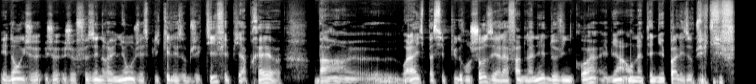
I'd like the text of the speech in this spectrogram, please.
Et donc, je, je, je faisais une réunion où j'expliquais les objectifs. Et puis après, euh, ben euh, voilà, il se passait plus grand chose. Et à la fin de l'année, devine quoi? Eh bien, on n'atteignait pas les objectifs.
